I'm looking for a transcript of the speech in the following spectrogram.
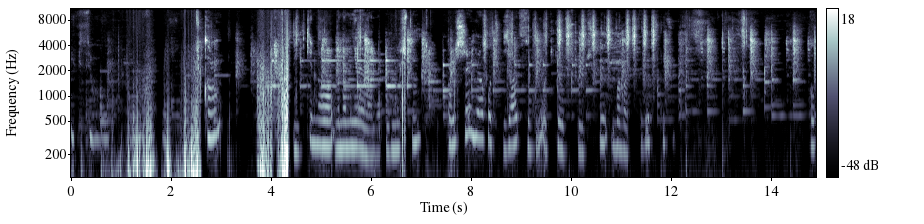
И все. Нитки, но вона мені не надо повністю. Дальше я хочу взяти собі от штучки. Багато таких штучок. Оп.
